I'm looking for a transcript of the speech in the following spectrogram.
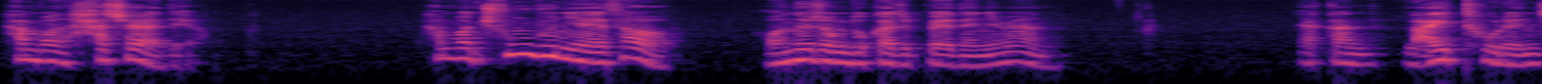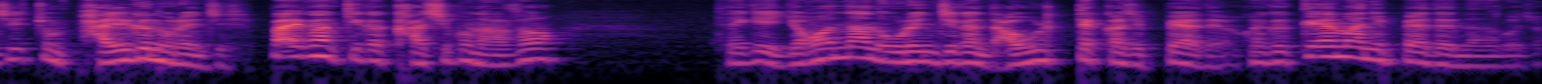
한번 하셔야 돼요. 한번 충분히 해서 어느 정도까지 빼야 되냐면 약간 라이트 오렌지, 좀 밝은 오렌지, 빨간기가 가시고 나서 되게 연한 오렌지가 나올 때까지 빼야 돼요. 그러니까 꽤 많이 빼야 된다는 거죠.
